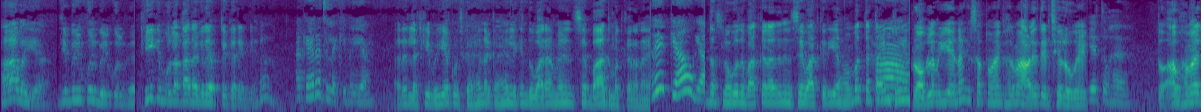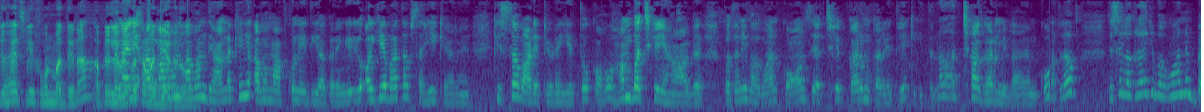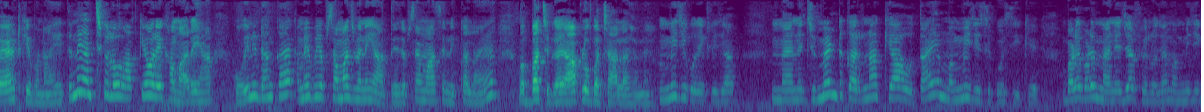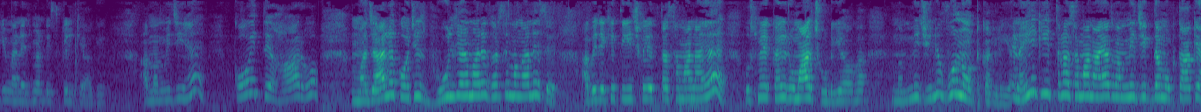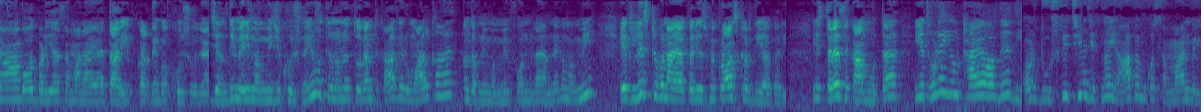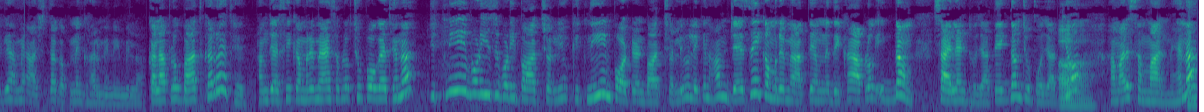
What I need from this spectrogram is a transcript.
हाँ भैया। जी बिल्कुल बिल्कुल। भैया ठीक है मुलाकात अगले हफ़्ते करेंगे ना? आ, कह रहे थे लकी भैया। अरे लकी भैया कुछ कहे ना कहे लेकिन दोबारा हमें इनसे बात मत कराना है। अरे क्या हो गया? दस लोगों से बात करा दे इनसे बात करिए हम बता टाइम हाँ। प्रॉब्लम ये है ना कि सब तुम्हारे घर में आड़े तिरछे लोग हैं। ये तो है। तो अब हमें जो है इसलिए फ़ोन मत देना अपने लेवल नहीं, समझ लिया करो। अब हम ध्यान रखेंगे अब हम आपको नहीं दिया करेंगे। और ये बात आप सही कह रहे हैं कि सब आड़े टेढ़े ये तो कहो हम बच के यहाँ आ गए। पता नहीं भगवान कौन से अच्छे कर्म करे थे कि इतना अच्छा घर मिला है हमको। मतलब जैसे लग रहा है कि भगवान ने बैठ के बनाए इतने अच्छे लोग आपके और एक हमारे यहाँ कोई नहीं ढंग का है। हमें भी अब समझ में नहीं आते हैं जब से हम वहाँ से निकल आए हैं बच गए आप लोग बचा लाए हमें। मम्मी जी को देख लीजिए आप मैनेजमेंट करना क्या होता है मम्मी जी से कोई सीखे। बड़े बड़े मैनेजर हो जाए मम्मी जी की मैनेजमेंट स्किल के आगे। अब मम्मी जी हैं, कोई त्योहार हो मज़ा ले कोई चीज़ भूल जाए हमारे घर से मंगाने से। अभी देखिए, तीज के लिए इतना सामान आया है, उसमें कहीं रुमाल छूट गया होगा। मम्मी जी ने वो नोट कर लिया। नहीं कि इतना सामान आया तो मम्मी जी एकदम उगता के हाँ बहुत बढ़िया सामान आया है, तारीफ़ कर दें वो खुश हो जाए। जल्दी मेरी मम्मी जी खुश नहीं होती, उन्होंने तुरंत कहा कि रुमाल कहाँ है? तुरंत अपनी मम्मी फ़ोन मिलाया हमने कहा, मम्मी, एक लिस्ट बनाया करी उसमें क्रॉस कर दिया करी इस तरह से काम होता है। ये थोड़े ही उठाए और दे दिए। और दूसरी चीज़ जितना यहाँ पे हमको सम्मान मिल गया हमें आज तक अपने घर में नहीं मिला। कल आप लोग बात कर रहे थे? हम जैसे ही कमरे में आए सब लोग चुप हो गए थे ना? कितनी बड़ी से बड़ी बात चल रही हूँ कितनी इम्पोर्टेंट बात चल रही हूँ लेकिन हम जैसे ही कमरे में आते हमने देखा आप लोग एकदम साइलेंट हो जाते हैं एकदम चुप हो जाते। हो। हाँ। हमारे सम्मान में है ना?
